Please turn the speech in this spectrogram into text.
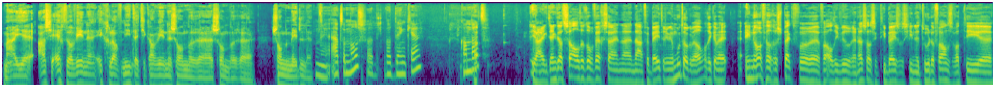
Maar je, als je echt wil winnen, ik geloof niet dat je kan winnen zonder, uh, zonder, uh, zonder middelen. Nee, Atemos, wat, wat denk jij? Kan dat? Ja, ik denk dat ze altijd op weg zijn uh, naar verbetering. Dat moet ook wel, want ik heb enorm veel respect voor, voor al die wielrenners. Als ik die bezig zie in de Tour de France, wat die,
